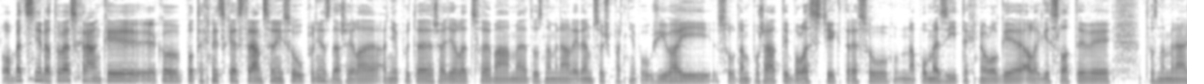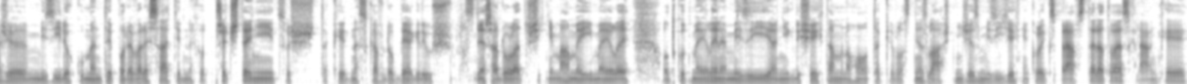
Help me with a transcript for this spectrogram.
Obecně datové schránky jako po technické stránce nejsou úplně zdařilé, ani po té řadě let, co je máme, to znamená lidem se špatně používají, jsou tam pořád ty bolesti, které jsou na pomezí technologie a legislativy, to znamená, že mizí dokumenty po 90 dnech od přečtení, což taky dneska v době, kdy už vlastně řadu let všichni máme e-maily, odkud maily nemizí a když je jich tam mnoho, tak je vlastně zvláštní, že zmizí těch několik zpráv z té datové schránky.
